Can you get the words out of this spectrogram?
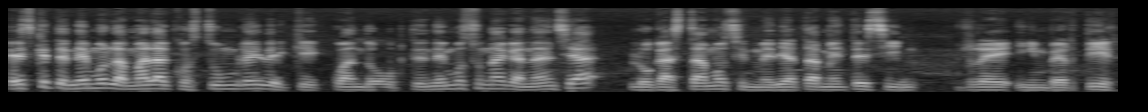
es que tenemos la mala costumbre de que cuando obtenemos una ganancia lo gastamos inmediatamente sin reinvertir.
